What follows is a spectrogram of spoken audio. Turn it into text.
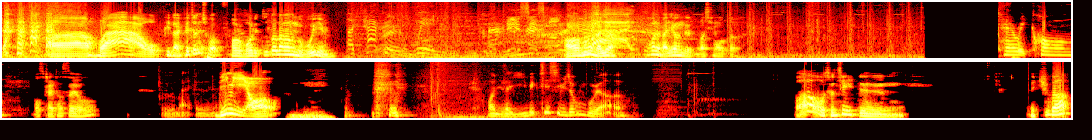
아, 와우. 그냥 회전 초밥. 바로 머리 뜯어나가는 거 모임. Attackers win. 아, 후반 말려. 후반에 말렸는데 맛있게 먹었다. 캐리 콩. 버스 잘 탔어요. 음악, 음. 님이요. 아니, 이 사람 272점은 뭐야? 와우, 전체 1등. 네, 큐가?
